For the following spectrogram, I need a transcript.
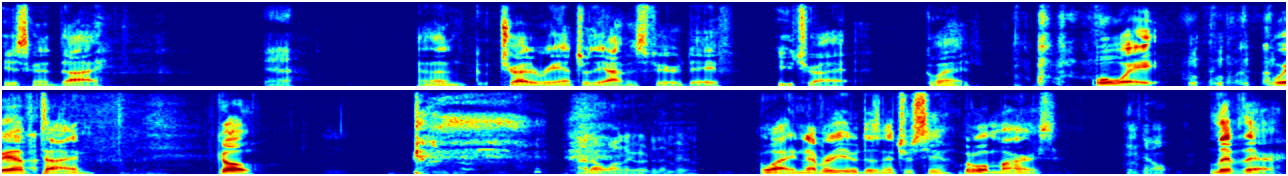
You're just gonna die, Yeah. and then try to re-enter the atmosphere. Dave, you try it. Go ahead. We'll wait. we have time. Go. I don't want to go to the moon. Why? Never. It doesn't interest you. What about Mars? No. Live there.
